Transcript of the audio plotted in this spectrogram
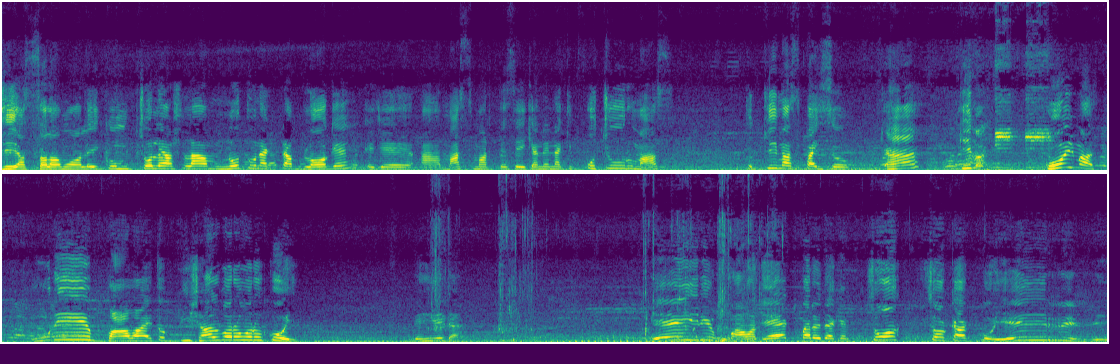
জি, আসসালামু আলাইকুম। চলে আসলাম নতুন একটা ব্লগে। এই যে মাছ মারতেছে এখানে নাকি প্রচুর মাছ। তো কি মাছ পাইছো? হ্যাঁ? কি মাছ কই মাছ? ওরে বাবা, এ তো বিশাল বড় বড় কই। দেখি এটা। এই রে বাবা, একবারে দেখেন, চক চকা কই। এই রে রে।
